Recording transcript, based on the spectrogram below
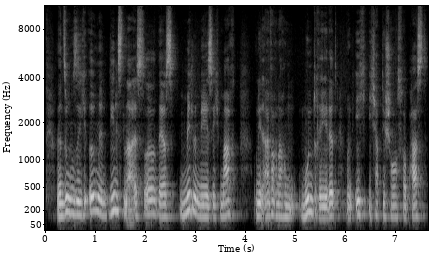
Und dann suchen sie sich irgendeinen Dienstleister, der es mittelmäßig macht und ihn einfach nach dem Mund redet und ich, ich habe die Chance verpasst,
